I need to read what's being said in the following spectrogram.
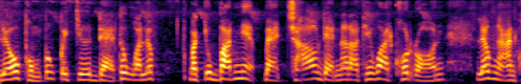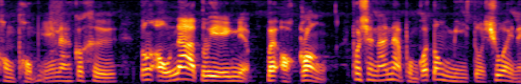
แล้วผมต้องไปเจอแดดทุกวันแล้วปัจจุบันเนี่ยแปดเช้าแดดนราธิวาสโคตรร้อน แล้วงานของผมเนี่ยนะก็คือต้องเอาหน้าตัวเองเนี่ยไปออกกล้อง เพราะฉะนั้นเนี่ยผมก็ต้องมีตัวช่วยใน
